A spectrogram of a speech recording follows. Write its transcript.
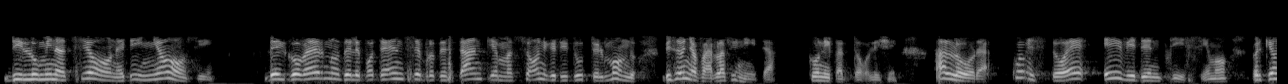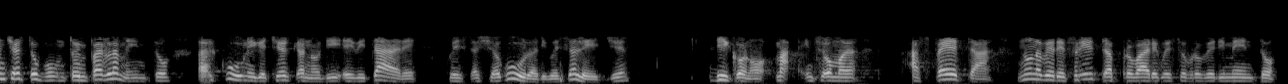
di illuminazione, di ignosi del governo delle potenze protestanti e massoniche di tutto il mondo, bisogna farla finita con i cattolici. Allora, questo è evidentissimo, perché a un certo punto in Parlamento alcuni che cercano di evitare questa sciagura di questa legge dicono ma insomma aspetta, non avere fretta a approvare questo provvedimento,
